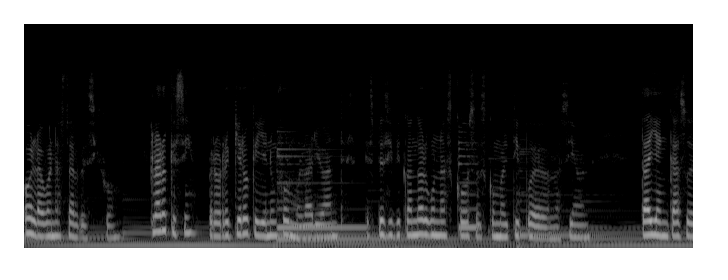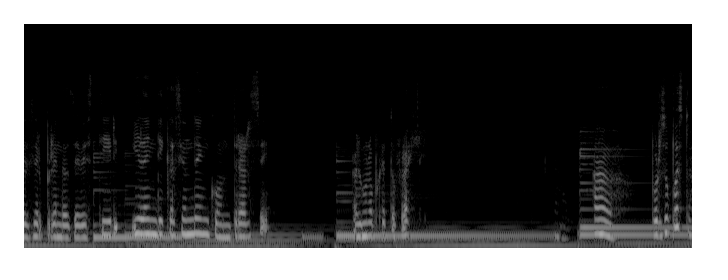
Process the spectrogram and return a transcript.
Hola, buenas tardes, hijo. Claro que sí, pero requiero que llene un formulario antes, especificando algunas cosas como el tipo de donación, talla en caso de ser prendas de vestir y la indicación de encontrarse algún objeto frágil. Ah, por supuesto.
